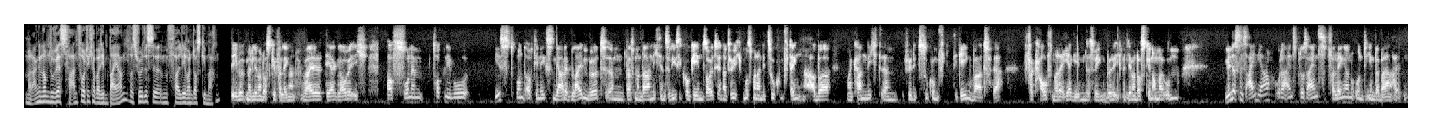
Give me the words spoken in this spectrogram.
Mal angenommen, du wärst verantwortlicher bei den Bayern, was würdest du im Fall Lewandowski machen? Ich würde mit Lewandowski verlängern, weil der, glaube ich, auf so einem Top-Niveau ist und auch die nächsten Jahre bleiben wird, ähm, dass man da nicht ins Risiko gehen sollte. Natürlich muss man an die Zukunft denken, aber man kann nicht ähm, für die Zukunft die Gegenwart ja, verkaufen oder hergeben. Deswegen würde ich mit Lewandowski nochmal um mindestens ein Jahr oder eins plus eins verlängern und ihn bei Bayern halten.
